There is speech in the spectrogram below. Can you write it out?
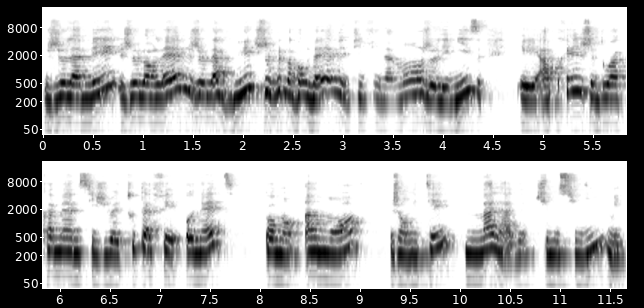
je la mets, je l'enlève, je la mets, je l'enlève, et puis finalement je l'ai mise. Et après, je dois quand même, si je veux être tout à fait honnête, pendant un mois, j'en étais malade. Je me suis dit, mais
